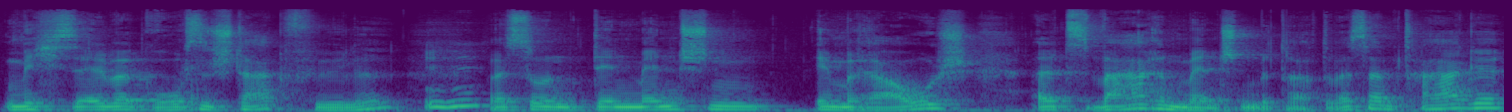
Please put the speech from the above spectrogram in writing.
mich selber groß und stark fühle, Mhm. weißt du, und den Menschen im Rausch als wahren Menschen betrachte. Weißt du, am Tage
